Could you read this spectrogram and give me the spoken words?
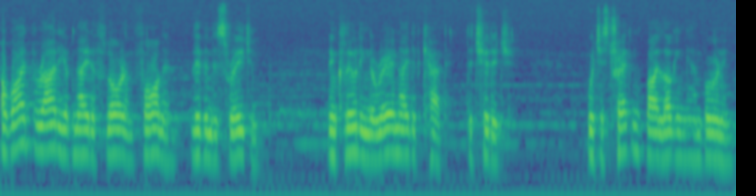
A wide variety of native flora and fauna live in this region, including the rare native cat, the chuditch, which is threatened by logging and burning.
